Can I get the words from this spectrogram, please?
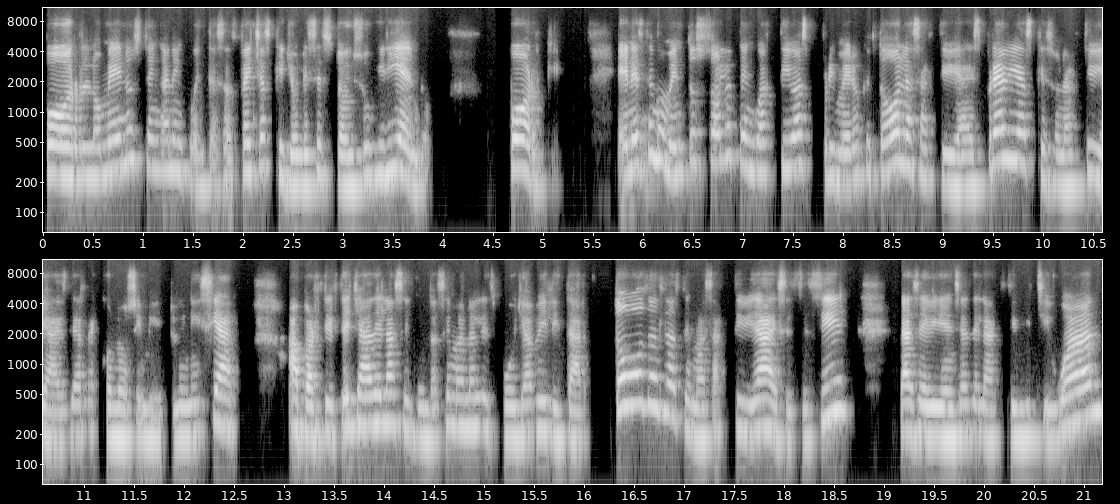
Por lo menos tengan en cuenta esas fechas que yo les estoy sugiriendo, porque en este momento solo tengo activas, primero que todo, las actividades previas, que son actividades de reconocimiento inicial. A partir de ya de la segunda semana les voy a habilitar todas las demás actividades, es decir, las evidencias de la Activity 1,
